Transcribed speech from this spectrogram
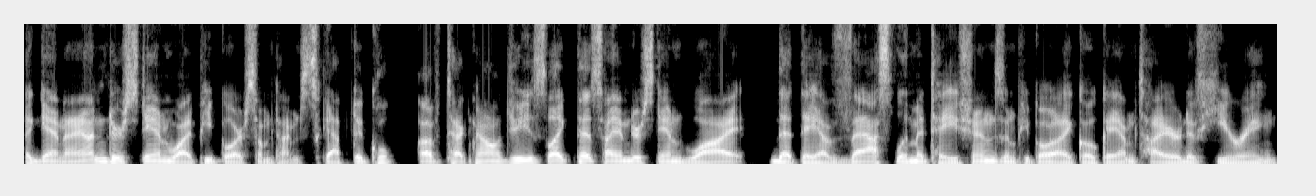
again, I understand why people are sometimes skeptical of technologies like this. I understand why that they have vast limitations and people are like, okay, I'm tired of hearing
